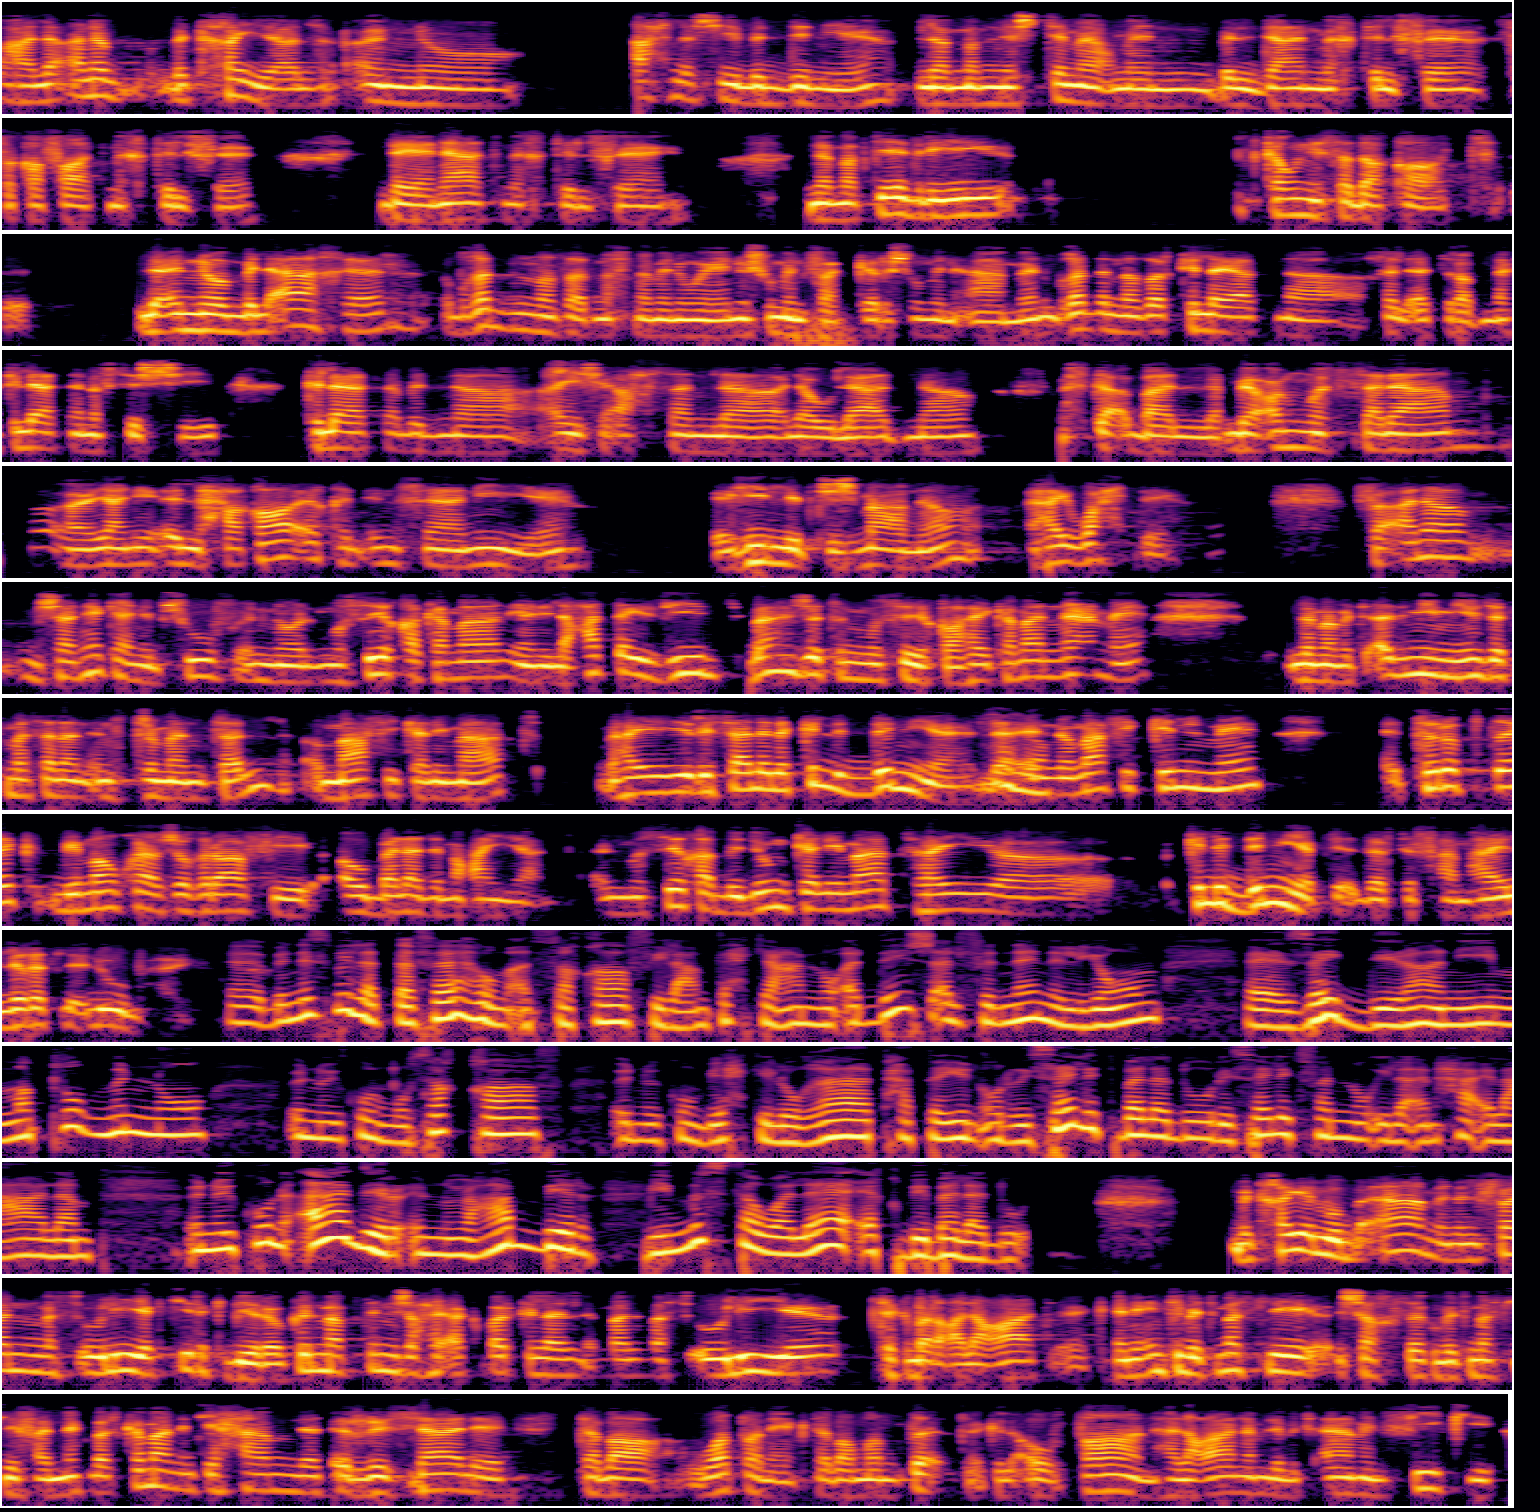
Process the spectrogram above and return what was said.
هلا أنا بتخيل أنه أحلى شيء بالدنيا لما بنجتمع من بلدان مختلفة ثقافات مختلفة ديانات مختلفة. لما بتقدري تكوني صداقات. لأنه بالآخر بغض النظر نحن من وين وشو بنفكر وشو بنآمن بغض النظر كلياتنا خلقة ربنا كلياتنا نفس الشيء كلياتنا بدنا عيشة أحسن لأولادنا مستقبل بعم السلام. يعني الحقائق الإنسانية هي اللي بتجمعنا هاي وحدة. فأنا مشان هيك يعني بشوف إنه الموسيقى كمان يعني لحتى يزيد بهجة الموسيقى. هي كمان نعمة لما بتقدمي music مثلا instrumental ما في كلمات هي رسالة لكل الدنيا لأنه ما في كلمة تربطك بموقع جغرافي أو بلد معين. الموسيقى بدون كلمات هي آه، كل الدنيا بتقدر تفهم هاي لغة القلوب هاي بالنسبة للتفاهم الثقافي اللي عم تحكي عنه قديش الفنان اليوم آه، زيد ديراني مطلوب منه إنه يكون مثقف إنه يكون بيحكي لغات حتى ينقل رسالة بلده رسالة فنه إلى أنحاء العالم إنه يكون قادر إنه يعبر بمستوى لائق ببلده. بتخيل وبآمن الفن مسؤولية كتير كبيرة وكل ما بتنجحي أكبر كل ما المسؤولية بتكبر على عاتقك. يعني أنت بتمثلي شخصك وبتمثلي فنك بس كمان أنت حاملة الرسالة تبع وطنك تبع منطقتك الأوطان هالعالم اللي بتآمن فيكي.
